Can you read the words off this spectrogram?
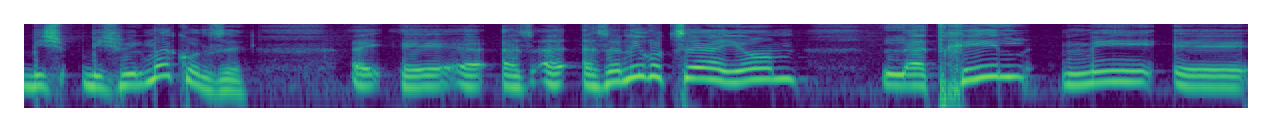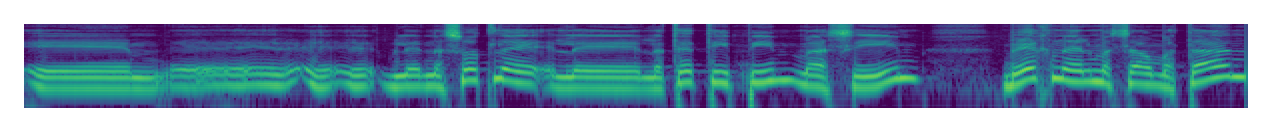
בש, בשביל מה כל זה? אה, אה, אז, אז אני רוצה היום להתחיל מ... לנסות ל, ל, לתת טיפים מעשיים באיך לנהל משא ומתן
